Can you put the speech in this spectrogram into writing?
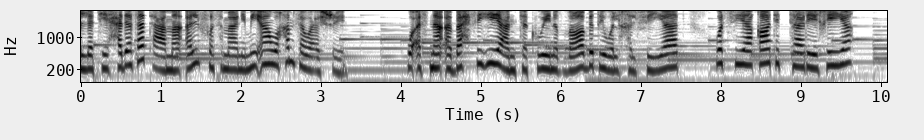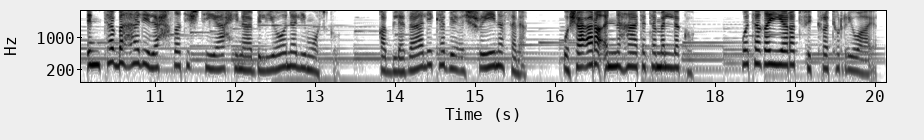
التي حدثت عام 1825 وأثناء بحثه عن تكوين الضابط والخلفيات والسياقات التاريخية انتبه للحظة اجتياح نابليون لموسكو قبل ذلك بعشرين سنة وشعر أنها تتملكه. وتغيرت فكرة الرواية.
